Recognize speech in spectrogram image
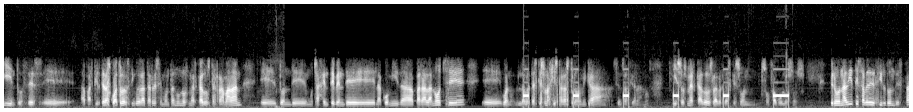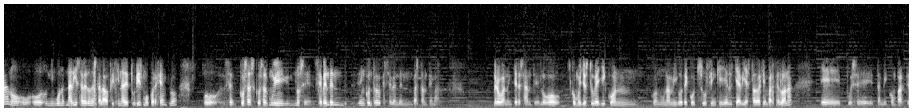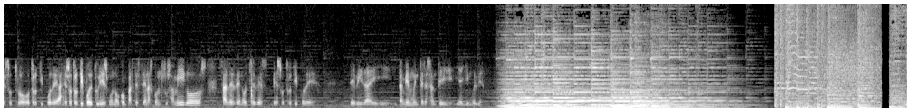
y entonces eh, a partir de las 4 o las 5 de la tarde se montan unos mercados de Ramadán eh, donde mucha gente vende la comida para la noche. Eh, bueno, la verdad es que es una fiesta gastronómica sensacional, ¿no? Y esos mercados, la verdad es que son, son fabulosos. Pero nadie te sabe decir dónde están o, o, ninguno, nadie sabe dónde está la oficina de turismo, por ejemplo, o cosas, cosas muy, no sé, se venden, he encontrado que se venden bastante mal pero bueno, interesante. Luego, como yo estuve allí con, con un amigo de Couchsurfing que él ya había estado aquí en Barcelona, eh, pues eh, también compartes otro otro tipo de haces otro tipo de turismo no compartes cenas con sus amigos sales de noche ves ves otro tipo de, de vida y, también muy interesante y allí muy bien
